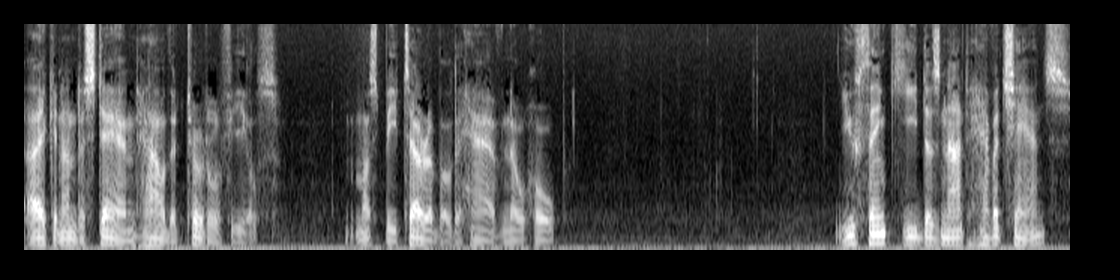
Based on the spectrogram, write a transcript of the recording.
I can understand how the turtle feels. It must be terrible to have no hope. You think he does not have a chance?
